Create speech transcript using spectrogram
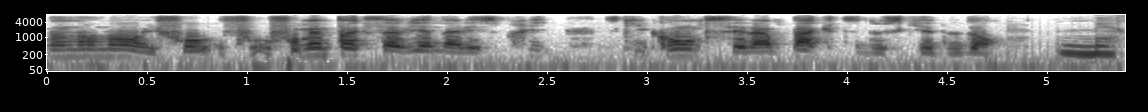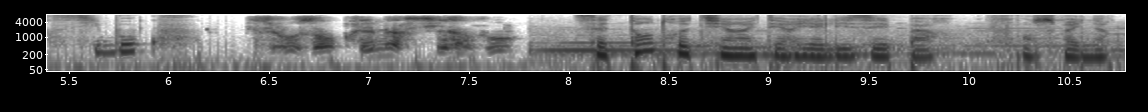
non non non, il faut, faut faut même pas que ça vienne à l'esprit. Ce qui compte c'est l'impact de ce qui est dedans. Merci beaucoup. Je vous en prie, merci à vous. Cet entretien a été réalisé par franceweiner.com.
